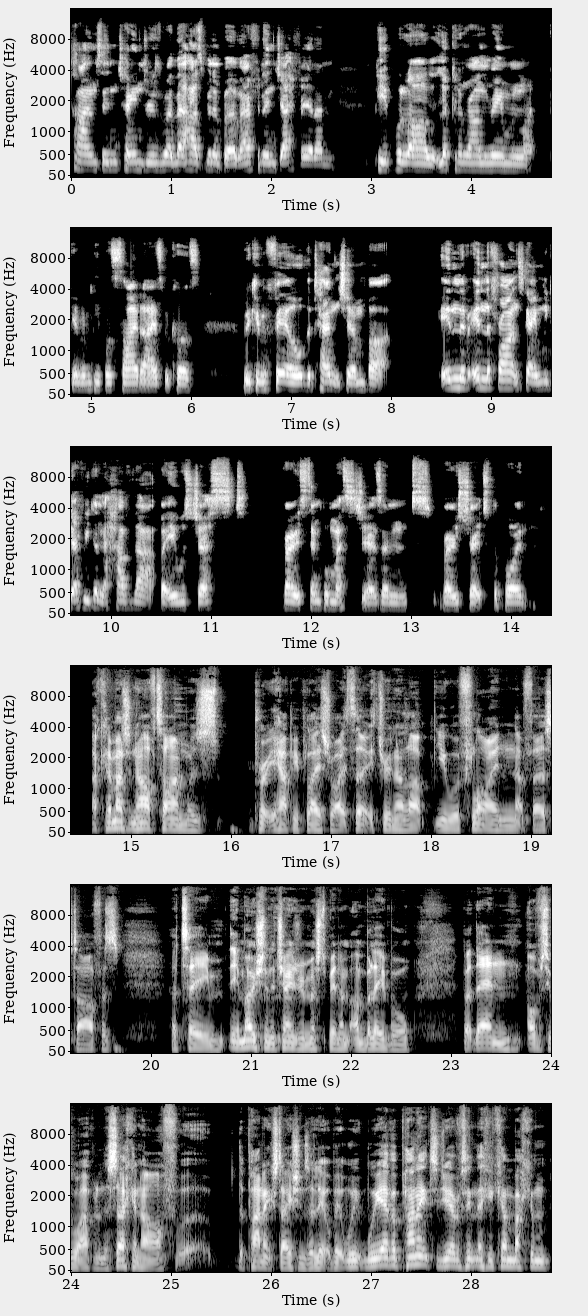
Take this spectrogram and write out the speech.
times in change rooms where there has been a bit of effort and Jeffin, and people are looking around the room and like giving people side eyes because we can feel the tension. But in the in the France game, we definitely didn't have that, but it was just very simple messages and very straight to the point. I can imagine half time was a pretty happy place, right? 33 0 up. You were flying in that first half as a team. The emotion in the change room must have been unbelievable. But then, obviously, what happened in the second half, uh, the panic stations a little bit. We, we ever panicked? Did you ever think they could come back and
